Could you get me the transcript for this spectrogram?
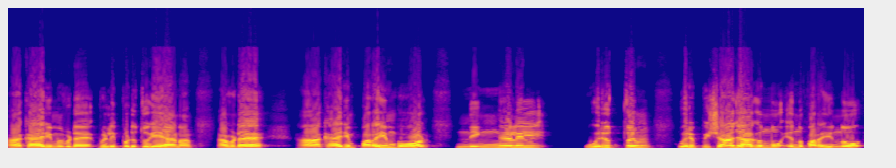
ആ കാര്യം ഇവിടെ വെളിപ്പെടുത്തുകയാണ്. അവിടെ ആ കാര്യം പറയുമ്പോൾ നിങ്ങളിൽ ഒരുത്തൻ ഒരു പിശാചാകുന്നു എന്ന് പറയുന്നു.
